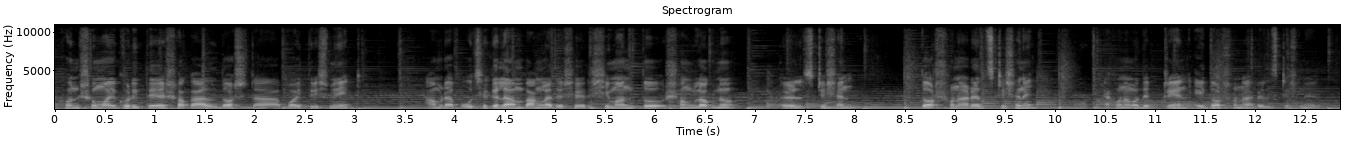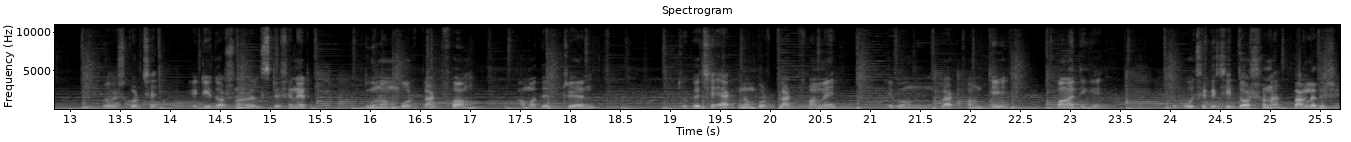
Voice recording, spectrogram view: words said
এখন সময় ঘড়িতে সকাল দশটা পঁয়ত্রিশ মিনিট। আমরা পৌঁছে গেলাম বাংলাদেশের সীমান্ত সংলগ্ন রেল স্টেশন, দর্শনা রেল স্টেশনে। এখন আমাদের ট্রেন, এই দর্শনা রেল স্টেশনে প্রবেশ করছে। এটি দর্শনা রেল স্টেশনের দু নম্বর প্ল্যাটফর্ম। আমাদের ট্রেন ঢুকেছে এক নম্বর প্ল্যাটফর্মে এবং প্ল্যাটফর্মটি বাঁ দিকে। তো পৌঁছে গেছি দর্শনা বাংলাদেশে।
